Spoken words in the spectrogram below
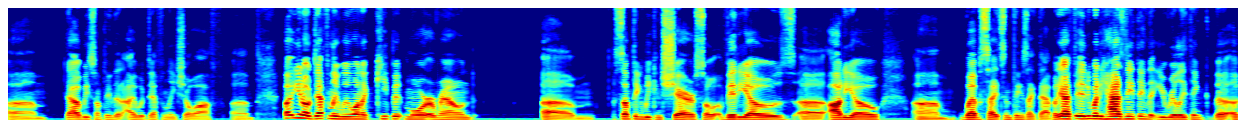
Um, that would be something that I would definitely show off. Um, but you know, definitely we want to keep it more around um, something we can share. So videos, uh, audio, um, websites, and things like that. But yeah, if anybody has anything that you really think the uh,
